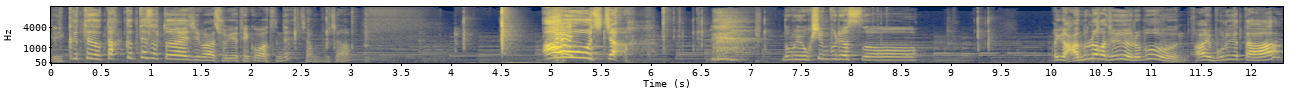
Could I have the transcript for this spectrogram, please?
이 끝에서 딱 끝에서 떠야지만 저기가 될 것 같은데? 자 보자 아우 진짜 너무 욕심 부렸어 아, 이거 안 올라가죠 여러분 아이 모르겠다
